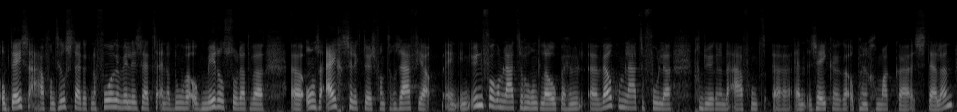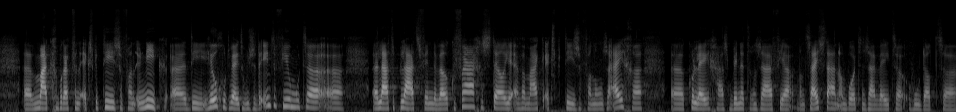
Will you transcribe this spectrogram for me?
op deze avond heel sterk naar voren willen zetten. En dat doen we ook middels zodat we onze eigen selecteurs van Transavia in, in uniform laten rondlopen. Hun welkom laten voelen gedurende de avond. en zeker op hun gemak stellen. we maken gebruik van de expertise van Uniek. die heel goed weet hoe ze de interview moeten laten plaatsvinden. Welke vragen stel je? En we maken expertise van onze eigen uh, collega's binnen Transavia. Want zij staan aan boord en zij weten hoe dat uh,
